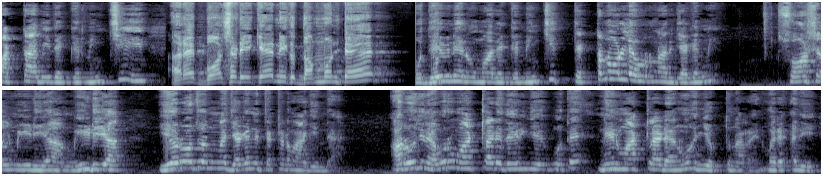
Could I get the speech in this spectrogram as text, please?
పట్టాభి దగ్గర నుంచి? అరే బోషడీకే నీకు దమ్ముంటే? ఓ దేవినేని ఉమా దగ్గర నుంచి తిట్టనోళ్ళు ఎవరున్నారు జగన్ని? సోషల్ మీడియా మీడియా ఏ రోజున్న జగన్ని తిట్టడం ఆగిందా? ఆ రోజున ఎవరు మాట్లాడే ధైర్యం చేయకపోతే నేను మాట్లాడాను అని చెప్తున్నారు ఆయన. మరి అది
